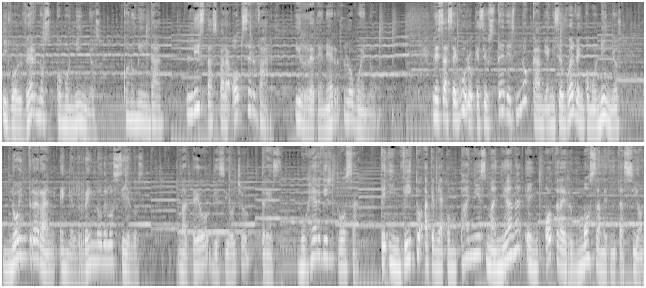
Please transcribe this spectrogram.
y volvernos como niños, con humildad, listas para observar y retener lo bueno. Les aseguro que si ustedes no cambian y se vuelven como niños, no entrarán en el reino de los cielos. Mateo 18, 3. Mujer virtuosa, te invito a que me acompañes mañana en otra hermosa meditación.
